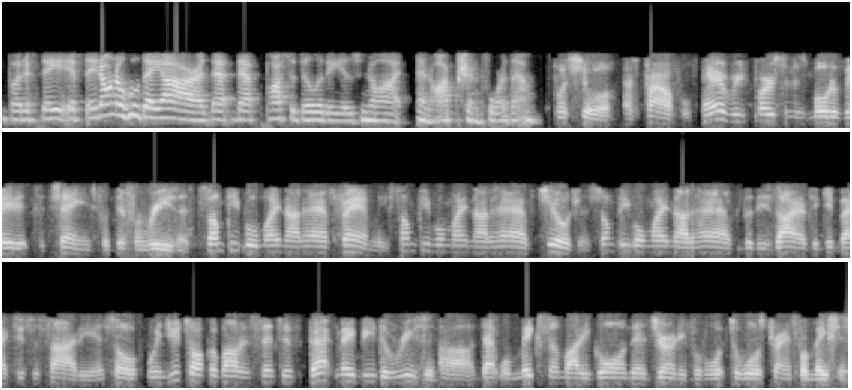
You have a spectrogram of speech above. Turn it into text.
But if they if they don't know who they are, that that possibility is not an option for them. For sure, that's powerful. Every person is motivated to change for different reasons. Some people might not have families. Some people might not have children. Some people might not have the desire to get back to society. And so, when you talk about incentive, that may be the reason uh, that will make somebody go on their journey for, towards transformation.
